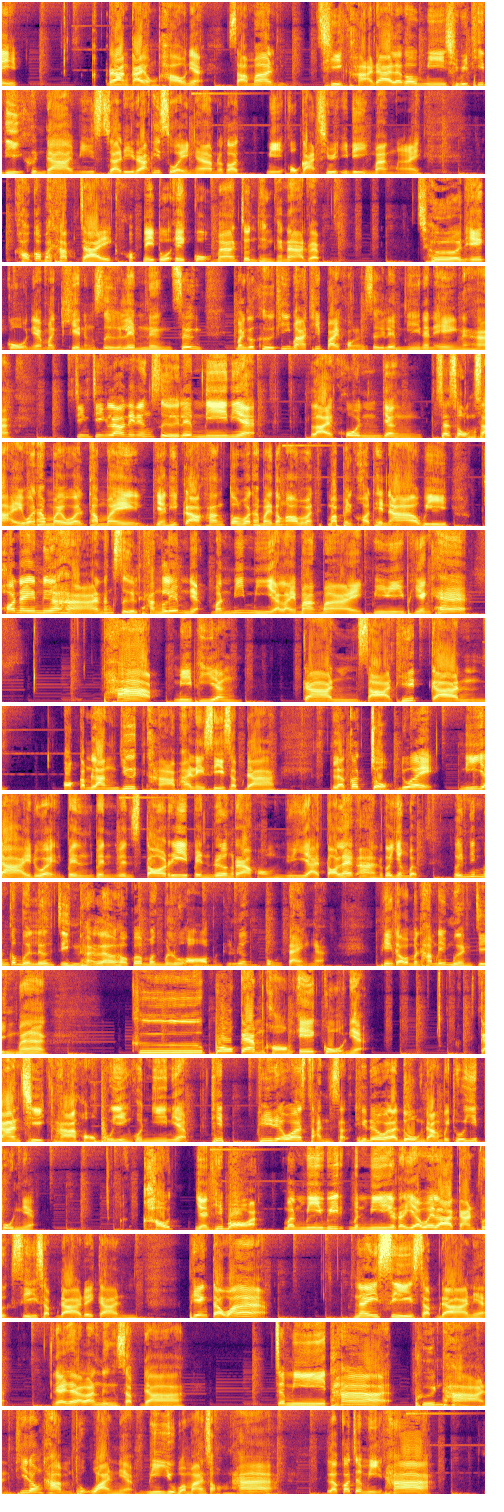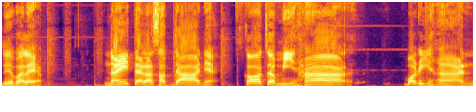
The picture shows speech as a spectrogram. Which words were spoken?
ร่างกายของเขาเนี่ยสามารถฉีกขาได้แล้วก็มีชีวิตที่ดีขึ้นได้ มีสรีระที่สวยงาม แล้วก็มีโอกาสชีวิตดีอีกมากมายเขาก็ประทับใจในตัวเอโกมากจนถึงขนาดแบบเชิญเอโกเนี่ยมาเขียนหนังสือเล่มหนึ่ง ซึ่งมันก็คือที่มาที่ไปของหนังสือเล่มนี้นั่นเองนะคะ จริง ๆ แล้วในหนังสือเล่มนี้เนี่ยหลายคนยังจะสงสัยว่าทำไมว่าทำไมอย่างที่กล่าวข้างต้นว่าทำไมต้องเอามามาเป็นคอนเทนต์ RV เพราะในเนื้อหาหนังสือทั้งเล่มเนี่ยมันไม่มีอะไรมากมาย มีเพียงแค่ภาพมีเพียงการสาธิตการออกกำลังยืดขาภายใน 4 สัปดาห์ แล้วก็จบด้วย นิยายด้วย เป็นเป็นเป็นสตอรี่เป็นเรื่องราวของนิยายตอนแรกอ่านก็ยังแบบเฮ้ยนี่มันก็เหมือนเรื่องจริงนะแล้วเขาก็มึงมารู้อ๋อมันคือเรื่องปรุงแต่งอะเพียงแต่ว่ามันทำได้เหมือนจริงมาก คือโปรแกรมของเอโกเนี่ยการฉีกขาของผู้หญิงคนนี้เนี่ยที่ที่เรียกว่าสันที่เรียกว่าโด่งดังไปทั่วญี่ปุ่นเนี่ยเขาอย่างที่บอกอะ่ะมันมีวิมันมีระยะเวลาการฝึก 4 สัปดาห์ด้วยกัน เพียงแต่ว่าใน 4 สัปดาห์เนี่ย ในแต่ละ1สัปดาห์ จะมีท่าพื้นฐานที่ต้องทำทุกวันเนี่ยมีอยู่ประมาณ 2 ท่า แล้วก็จะมีท่าเรียกว่าอะไรในแต่ละสัปดาห์เนี่ยก็จะมีท่าบริหาร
